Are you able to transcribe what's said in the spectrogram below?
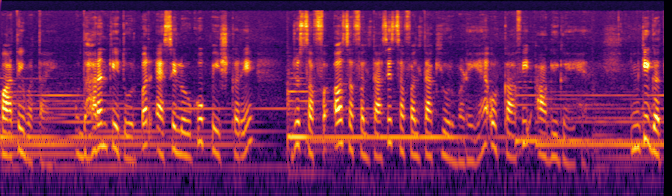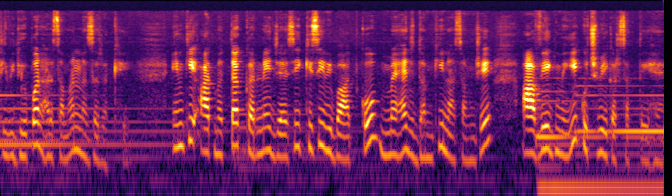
बातें बताएँ। उदाहरण के तौर पर ऐसे लोगों को पेश करें, जो सफ, असफलता से सफलता की ओर बढ़े हैं और काफ़ी आगे गए हैं। इनकी गतिविधियों पर हर समय नज़र रखें। इनकी आत्महत्या करने जैसी किसी भी बात को महज धमकी ना समझे। आवेग में ये कुछ भी कर सकते हैं।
